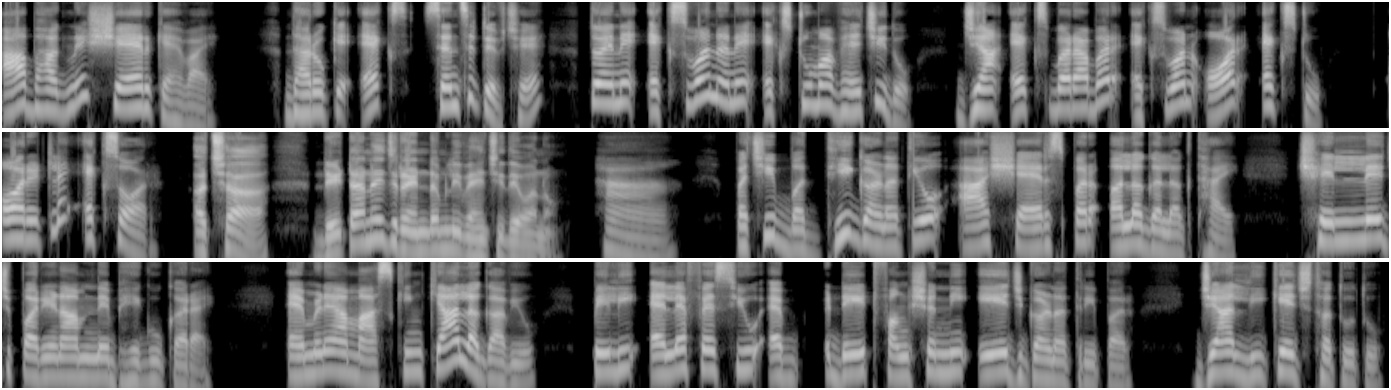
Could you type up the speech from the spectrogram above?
આ ભાગને શેર કહેવાય. ધારો કે એક્સ સેન્સિટિવ છે તો એને એક્સ વન અને એક્સ ટુમાં વહેંચી દો જ્યાં એક્સ બરાબર X one or X two or એટલે એક્સ ઓર અચ્છા ડેટાને જ રેન્ડમલી વહેંચી દેવાનો. હા પછી બધી ગણતરીઓ આ શેર્સ પર અલગ અલગ થાય. છેલ્લે જ પરિણામને ભેગું કરાય. એમણે આ માસ્કિંગ ક્યાં લગાવ્યું? પેલી એલએફએસયુ ડેટ ફંક્શનની એ જ ગણતરી પર જ્યાં લીકેજ થતું હતું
